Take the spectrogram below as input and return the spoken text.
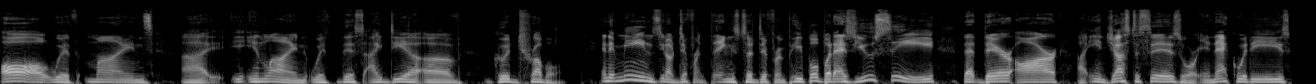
all with minds uh, in line with this idea of good trouble and it means you know different things to different people. But as you see that there are uh, injustices or inequities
